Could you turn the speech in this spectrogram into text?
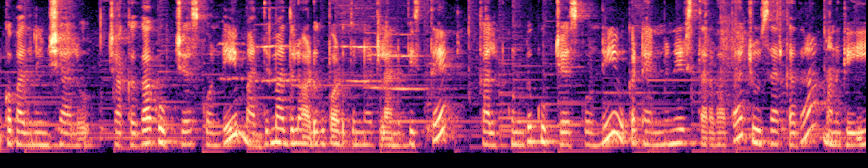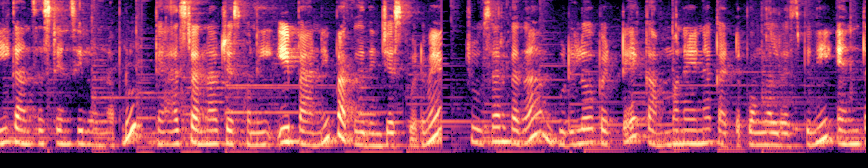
ఒక పది నిమిషాలు చక్కగా కుక్ చేసుకోండి. మధ్య మధ్యలో అడుగు పడుతున్నట్లు అనిపిస్తే కలుపుకుంటూ కుక్ చేసుకోండి. ఒక టెన్ మినిట్స్ తర్వాత చూసారు కదా మనకి ఈ కన్సిస్టెన్సీలో ఉన్నప్పుడు గ్యాస్ టర్న్ ఆఫ్ చేసుకొని ఈ ప్యాన్ని పక్కకు దించేసుకోవడమే. చూసారు కదా గుడిలో పెట్టే కమ్మనైన కట్టె పొంగల్ రెసిపీని ఎంత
